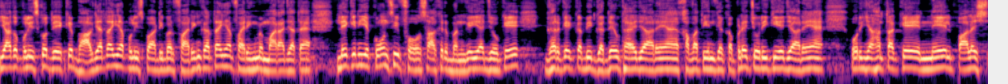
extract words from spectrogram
या तो पुलिस को देख के भाग जाता है, या पुलिस पार्टी पर फायरिंग करता है, या फायरिंग में मारा जाता है। लेकिन ये कौन सी फोर्स आखिर बन गई है, जो कि घर के कभी गद्दे उठाए जा रहे हैं, ख़वातीन के कपड़े चोरी किए जा रहे हैं, और यहाँ तक कि नेल पॉलिश,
